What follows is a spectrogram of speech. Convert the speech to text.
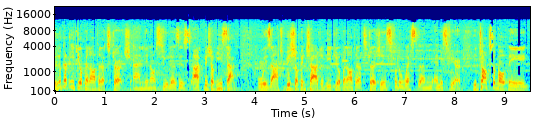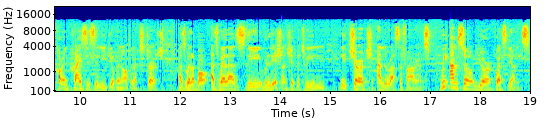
we look at the Ethiopian Orthodox Church, and in our studios is Archbishop Isaac, who is Archbishop in charge of the Ethiopian Orthodox Churches for the Western Hemisphere. He talks about the current crisis in the Ethiopian Orthodox Church, as well, about, as, well as the relationship between the church and the Rastafarians. We answer your questions.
